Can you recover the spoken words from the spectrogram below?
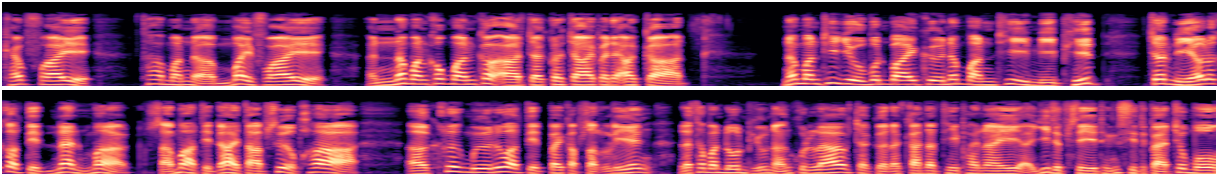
แคมป์ไฟ ถ้ามันไม่ไฟ น้ำมันของมันก็อาจจะกระจายไปในอากาศ น้ำมันที่อยู่บนใบคือน้ำมันที่มีพิษ จะเหนียวแล้วก็ติดแน่นมาก สามารถติดได้ตามเสื้อผ้า เอ่อเครื่องมือหรือว่าติดไปกับสัตว์เลี้ยง และถ้ามันโดนผิวหนังคุณแล้วจะเกิดอาการทันทีภายใน 24 ถึง 48 ชั่วโมง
